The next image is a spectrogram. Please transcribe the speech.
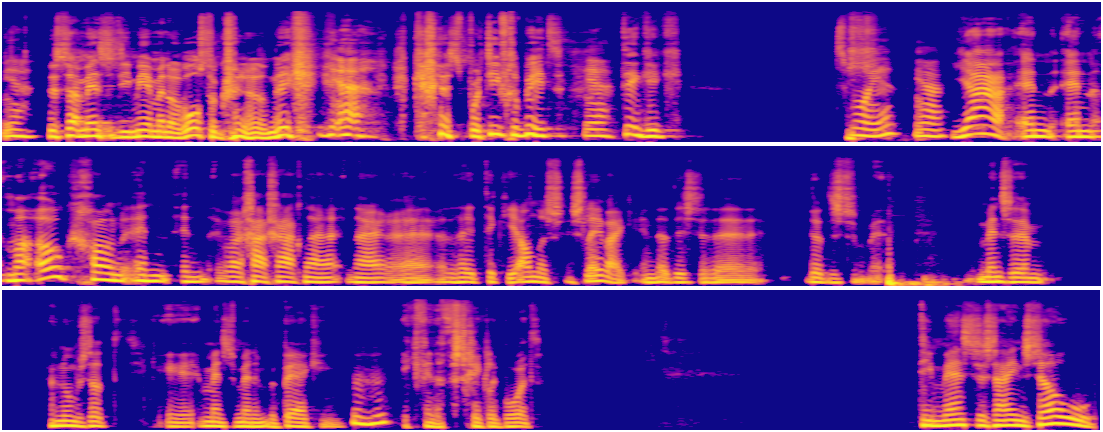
Ja. Er zijn mensen die meer met een rolstoel kunnen dan ik. Ja. Sportief gebied, Ja. denk ik. Dat is mooi, hè? Ja. Ja, en, en, maar ook gewoon, en, en we gaan graag naar, naar eh, dat heet Tikkie Anders in Sleewijk. En dat is, eh, dat is mensen, hoe noemen ze dat? Eh, Mensen met een beperking. Mhm. Ik vind het verschrikkelijk woord. Die mensen zijn zo,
